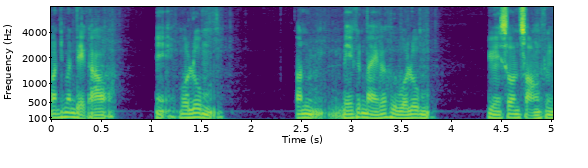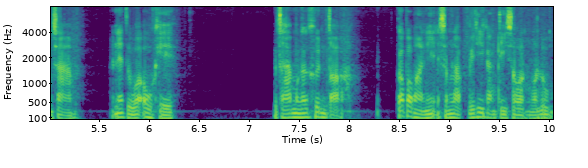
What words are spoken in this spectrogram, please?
วันที่มันเบรกเอานี่วอลุ่มตอนเบรกขึ้นไปก็คือวอลุ่มอยู่ในโซนสองถึงสามอันนี้ถือว่าโอเคสุดท้ายมันก็ขึ้นต่อ ก็ประมาณนี้สำหรับวิธีการตีโซนวอลุ่ม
